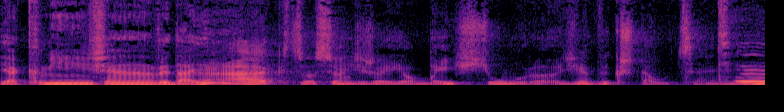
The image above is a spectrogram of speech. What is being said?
Jak mi się wydaje? Tak? Co sądzisz o jej obejściu, urodzie, wykształceniu?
